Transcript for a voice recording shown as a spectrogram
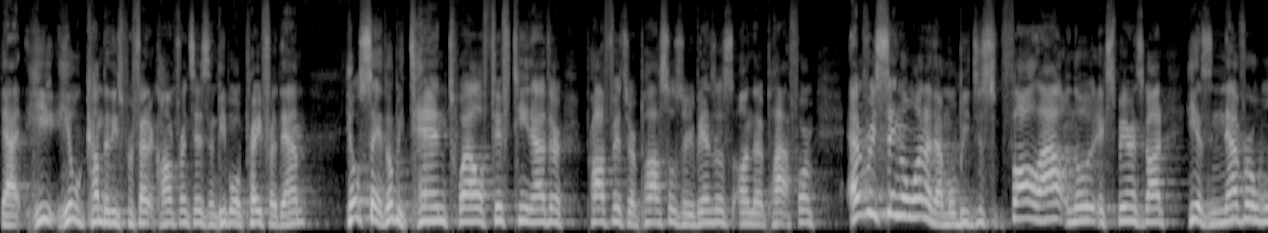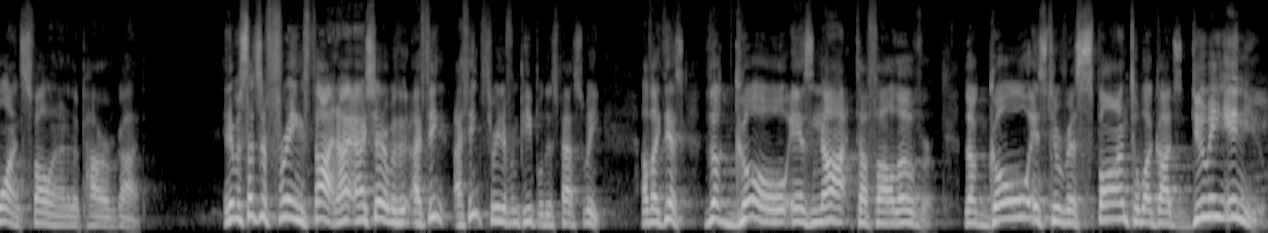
that he, he'll come to these prophetic conferences and people will pray for them. He'll say there'll be 10, 12, 15 other prophets or apostles or evangelists on the platform. Every single one of them will be just fall out and they'll experience God. He has never once fallen under the power of God. And it was such a freeing thought. And I, I shared it with, I think, I think three different people this past week of like this the goal is not to fall over, the goal is to respond to what God's doing in you.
